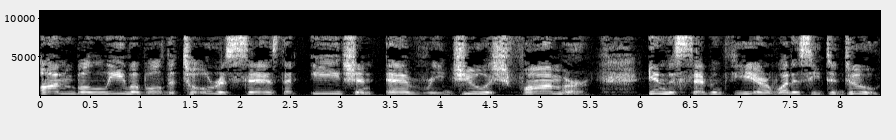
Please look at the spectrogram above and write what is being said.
Unbelievable. The Torah says that each and every Jewish farmer in the seventh year, what is he to do?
